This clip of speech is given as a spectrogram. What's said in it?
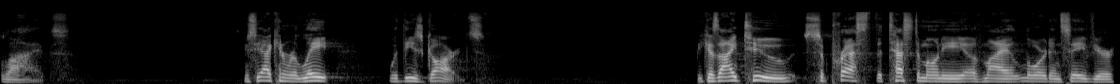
lives. You see, I can relate with these guards because I too suppress the testimony of my Lord and Savior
